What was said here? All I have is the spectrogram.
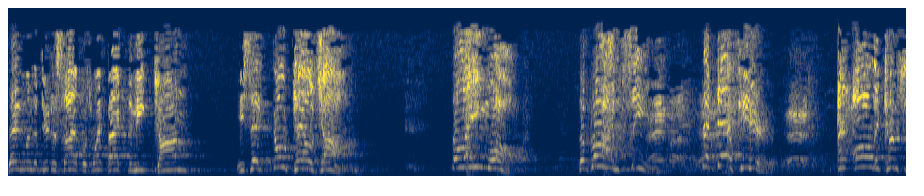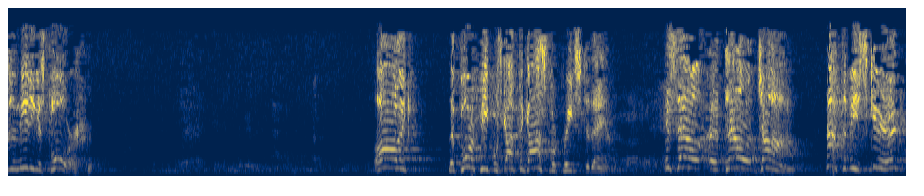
then when the two disciples went back to meet John, he said, Go tell John, the lame walk, the blind see, the deaf hear, and all that comes to the meeting is poor. All the, the poor people's got the gospel preached to them. And tell, uh, tell John not to be scared,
